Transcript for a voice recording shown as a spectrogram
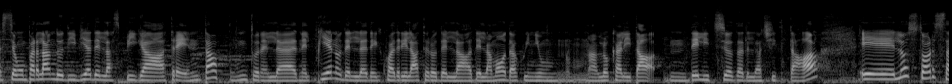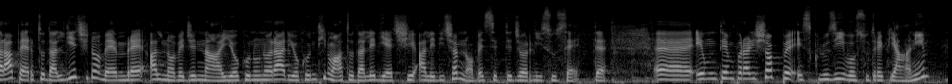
stiamo parlando di Via della Spiga 30, appunto nel, nel pieno del, del quadrilatero della, della moda Moda, quindi un, una località mh, deliziosa della città. E lo store sarà aperto dal 10 novembre al 9 gennaio con un orario continuato dalle 10 alle 19, 7 giorni su 7. Eh, è un temporary shop esclusivo su tre piani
